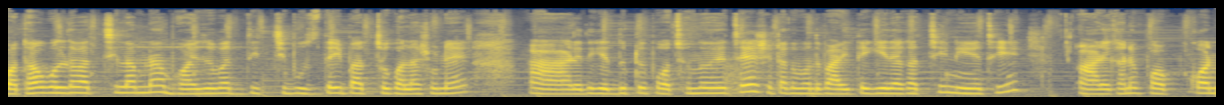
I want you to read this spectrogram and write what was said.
কথাও বলতে পারছিলাম না ভয়েস ওভার দিচ্ছি, বুঝতেই পারছ গলা শুনে। আর এদিকে দুটো পছন্দ হয়েছে, সেটা তোমাদের বাড়িতে গিয়ে দেখাচ্ছি, নিয়েছি। আর এখানে পপকর্ন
